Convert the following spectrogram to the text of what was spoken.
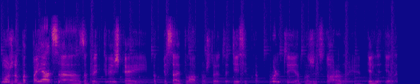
Можно подпаяться, закрыть крышкой, подписать лампу, что это 10 там, вольт и отложить в сторону и отдельно делать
